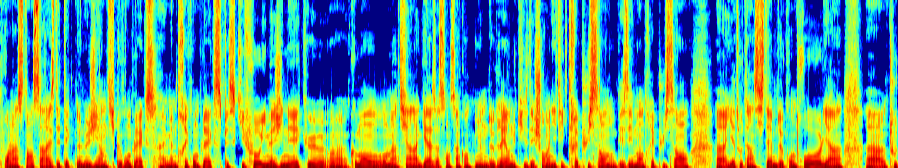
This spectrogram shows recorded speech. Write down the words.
Pour l'instant, ça reste des technologies un petit peu complexes, et même très complexes, parce qu'il faut imaginer que euh, comment on maintient un gaz à 150 millions de degrés, on utilise des champs magnétiques très puissants, donc des aimants très puissants, euh, il y a tout un système de contrôle, il y a euh, tout,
